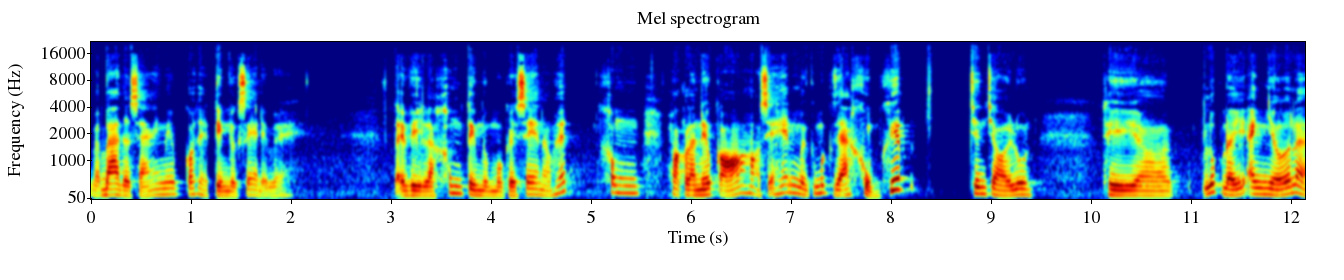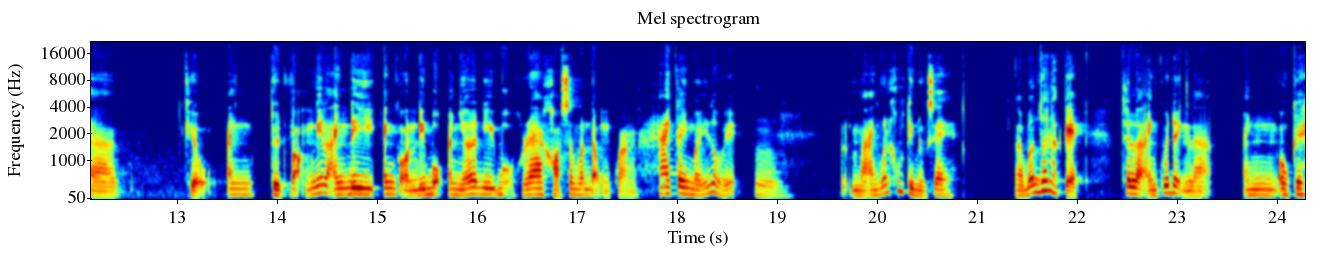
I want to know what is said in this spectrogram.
và 3 giờ sáng anh mới có thể tìm được xe để về. Tại vì là không tìm được một cái xe nào hết. Không hoặc là nếu có họ sẽ hét một cái mức giá khủng khiếp trên trời luôn. Thì ờ, lúc đấy anh nhớ là kiểu anh tuyệt vọng. Nghĩa là anh đi anh còn đi bộ anh nhớ là đi bộ ra khỏi sân vận động khoảng hai cây mấy rồi ấy. Ừ. mà anh vẫn không tìm được xe. Là vẫn rất là kẹt. Thế là anh quyết định là anh ok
